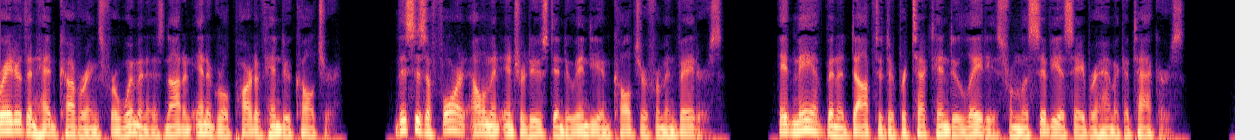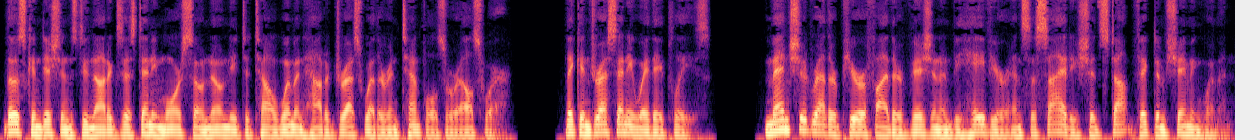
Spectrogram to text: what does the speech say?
greater than head coverings for women is not an integral part of Hindu culture. This is a foreign element introduced into Indian culture from invaders. It may have been adopted to protect Hindu ladies from lascivious Abrahamic attackers. Those conditions do not exist anymore, so no need to tell women how to dress, whether in temples or elsewhere. They can dress any way they please. Men should rather purify their vision and behavior, and society should stop victim shaming women.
